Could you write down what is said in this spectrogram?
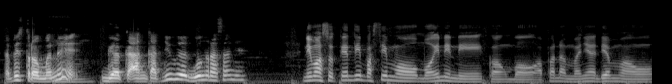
Tapi Strowman-nya nggak keangkat juga gue ngerasanya. Ini maksudnya nih pasti mau mau ini nih, kalau mau apa namanya dia mau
